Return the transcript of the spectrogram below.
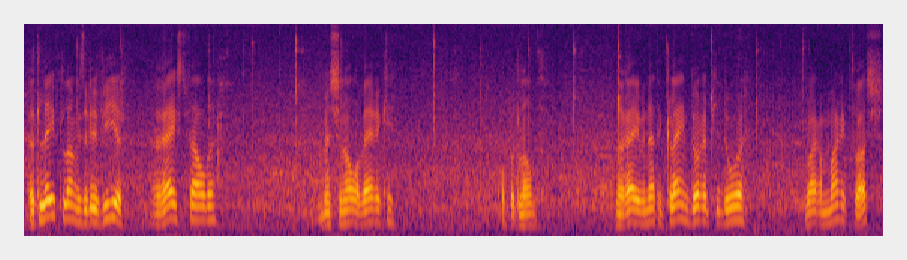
Het leeft langs de rivier, rijstvelden, met z'n allen werken op het land. Dan rijden we net een klein dorpje door waar een markt was.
